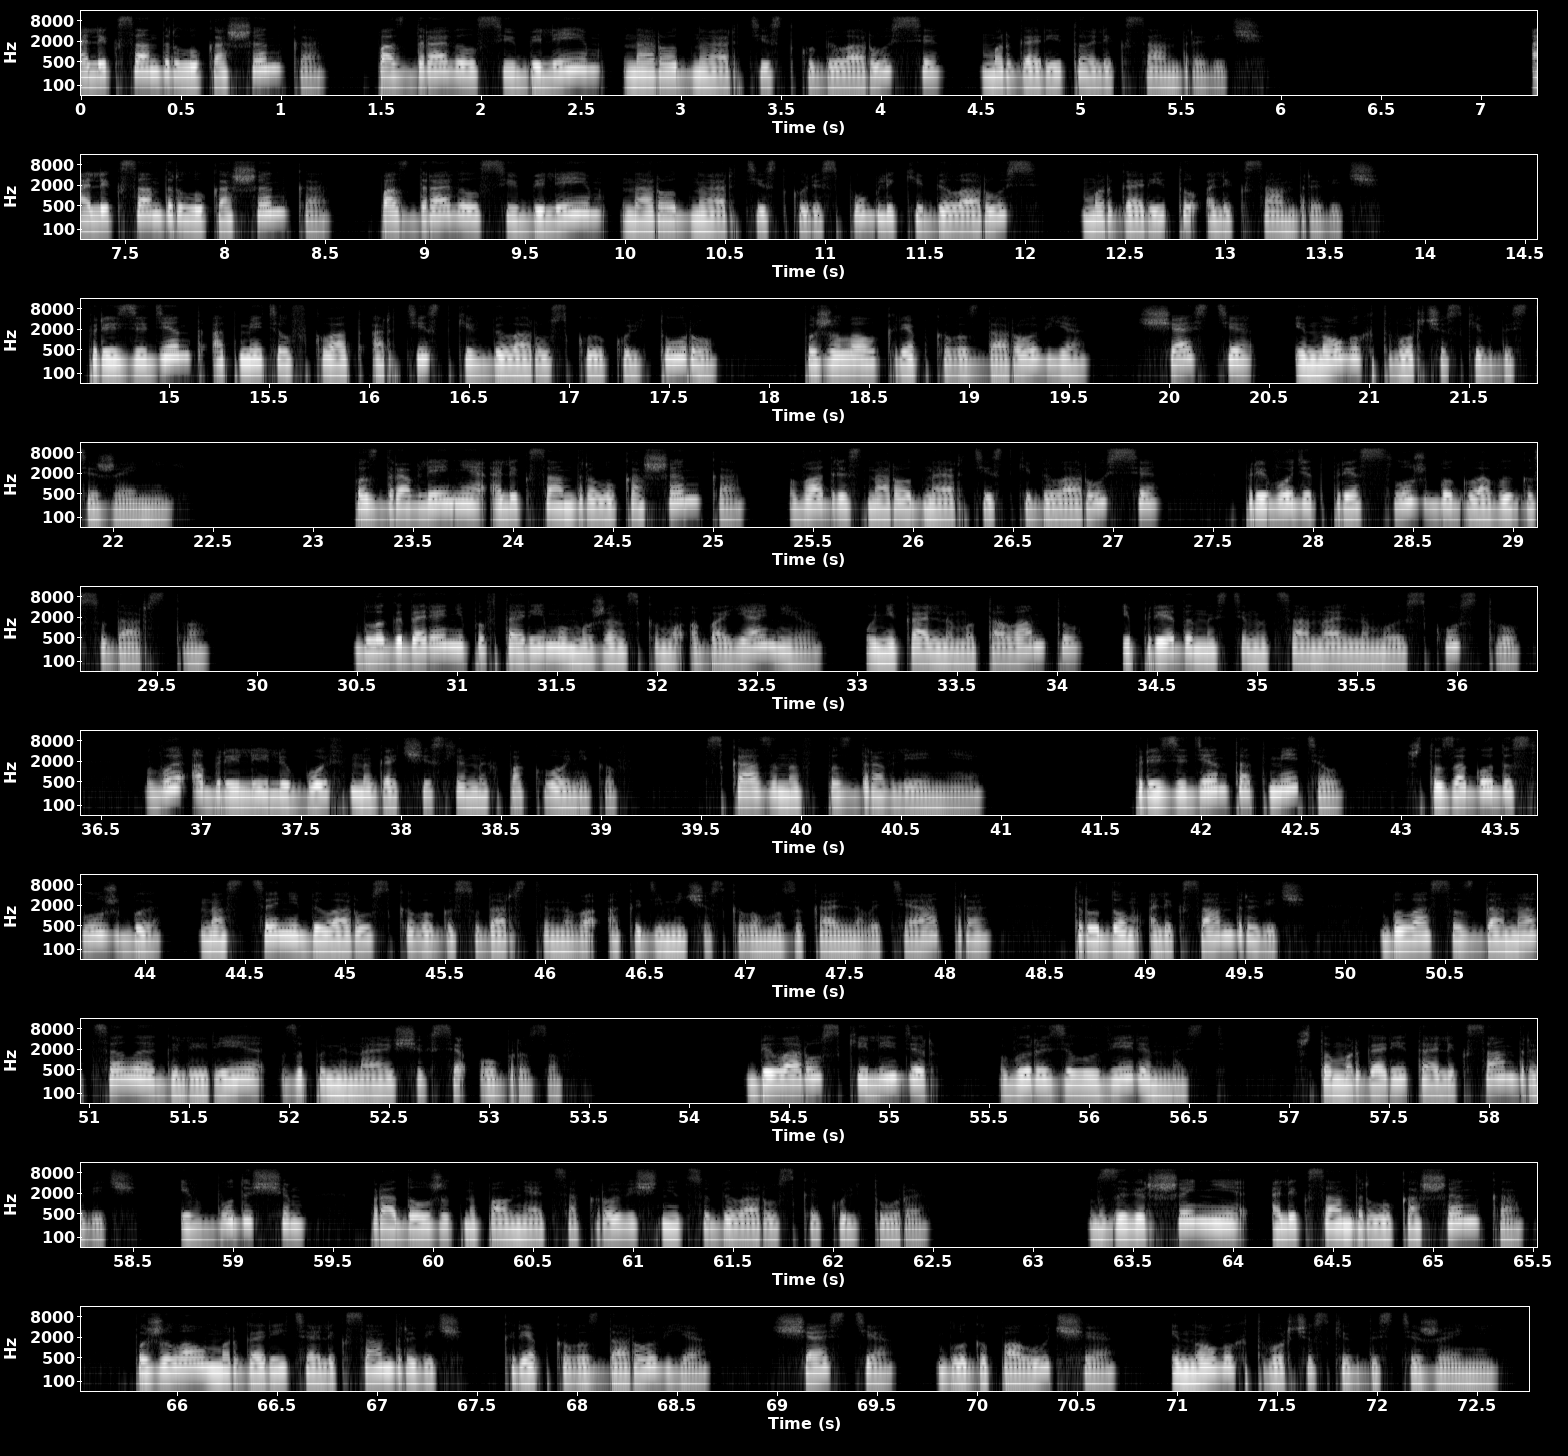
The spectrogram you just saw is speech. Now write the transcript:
Александр Лукашенко поздравил с юбилеем народную артистку Беларуси Маргариту Александрович. Александр Лукашенко поздравил с юбилеем народную артистку Республики Беларусь Маргариту Александрович. Президент отметил вклад артистки в белорусскую культуру, пожелал крепкого здоровья, счастья и новых творческих достижений. Поздравление Александра Лукашенко в адрес народной артистки Беларуси приводит пресс-служба главы государства. Благодаря неповторимому женскому обаянию, уникальному таланту и преданности национальному искусству вы обрели любовь многочисленных поклонников, сказано в поздравлении. Президент отметил, что за годы службы на сцене Белорусского государственного академического музыкального театра трудом Александрович была создана целая галерея запоминающихся образов. Белорусский лидер выразил уверенность, что Маргарита Александрович и в будущем продолжит наполнять сокровищницу белорусской культуры. В завершении Александр Лукашенко пожелал Маргарите Александрович крепкого здоровья, счастья, благополучия и новых творческих достижений.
